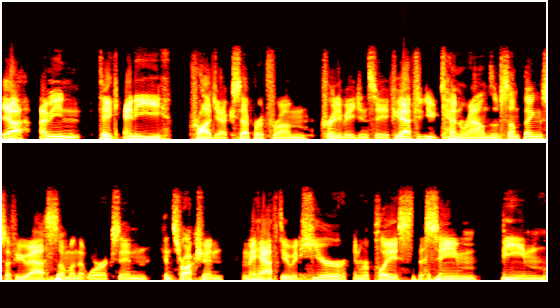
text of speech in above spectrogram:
Yeah, I mean, take any project separate from creative agency. If you have to do 10 rounds of something, so if you ask someone that works in construction and they have to adhere and replace the same beam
